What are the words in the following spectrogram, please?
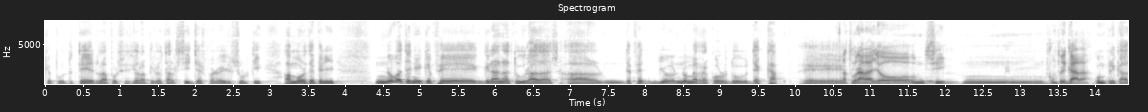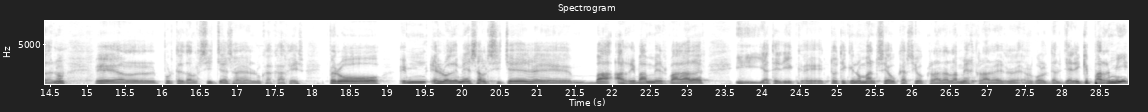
que portés la posició de la pilota als Sitges, però ell sortir a mort de perill. No va tenir que fer gran aturades. El... De fet, jo no me recordo de cap. Eh... Aturada allò... Sí. Mm... Complicada. Complicada, no? Mm eh, el porter dels Sitges, eh, Luca Cajes, però en, en lo de més el Sitges eh, va arribar més vegades i ja t'he dit, eh, tot i que no van ser ocasió clara, la més clara és el gol del Geri, que per mi,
